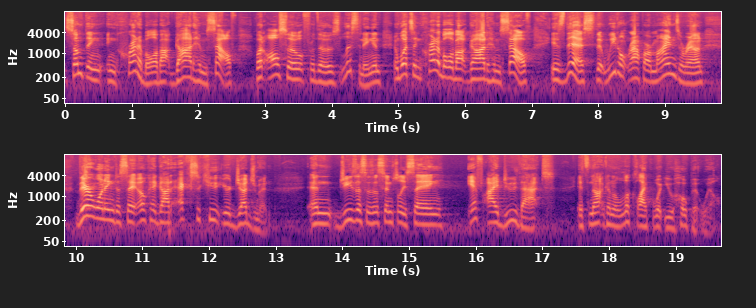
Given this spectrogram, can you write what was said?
something incredible about God Himself, but also for those listening. And, and what's incredible about God Himself is this that we don't wrap our minds around. They're wanting to say, okay, God, execute your judgment. And Jesus is essentially saying, if I do that, it's not going to look like what you hope it will.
